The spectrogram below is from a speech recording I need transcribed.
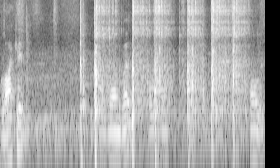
lock it, hold down the button, hold it down, hold it.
